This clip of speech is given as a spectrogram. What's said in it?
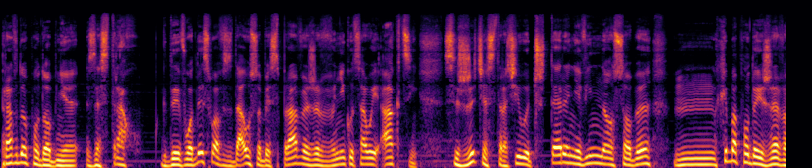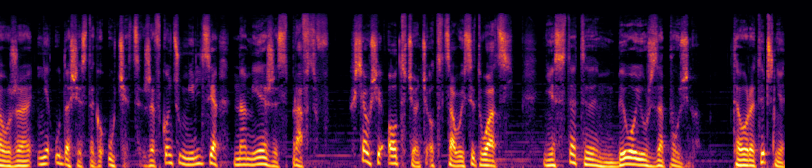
Prawdopodobnie ze strachu. Gdy Władysław zdał sobie sprawę, że w wyniku całej akcji życie straciły cztery niewinne osoby, hmm, chyba podejrzewał, że nie uda się z tego uciec, że w końcu milicja namierzy sprawców. Chciał się odciąć od całej sytuacji. Niestety było już za późno. Teoretycznie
